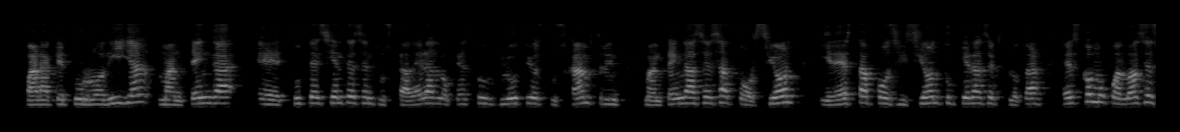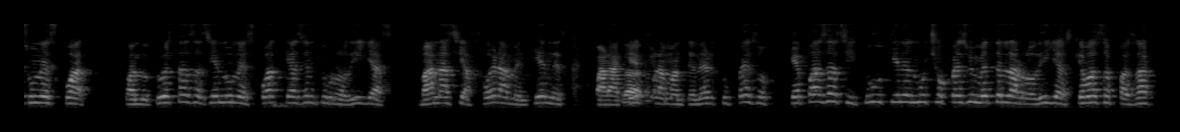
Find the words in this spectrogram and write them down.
para que tu rodilla mantenga eh, tú te sientes en tus caderas, lo que es tus glúteos, tus hamstrings, mantengas esa torsión y de esta posición tú quieras explotar. Es como cuando haces un squat. Cuando tú estás haciendo un squat, ¿qué hacen tus rodillas? Van hacia afuera, ¿me entiendes? ¿Para qué? Para mantener tu peso. ¿Qué pasa si tú tienes mucho peso y metes las rodillas? ¿Qué vas a pasar?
